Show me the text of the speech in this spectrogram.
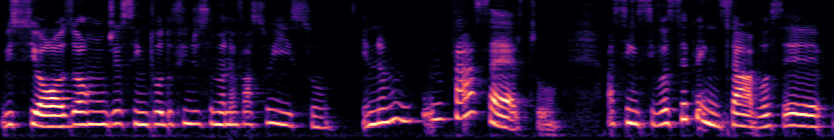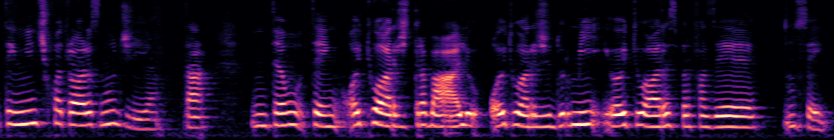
vicioso onde, assim, todo fim de semana eu faço isso. E não, não tá certo. Assim, se você pensar, você tem 24 horas no dia, tá? Então, tem 8 horas de trabalho, 8 horas de dormir e 8 horas para fazer, não sei,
